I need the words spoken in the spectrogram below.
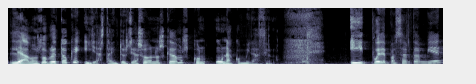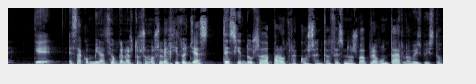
le damos doble toque y ya está. Entonces ya solo nos quedamos con una combinación. Y puede pasar también que esa combinación que nosotros hemos elegido ya esté siendo usada para otra cosa. Entonces nos va a preguntar, lo habéis visto,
